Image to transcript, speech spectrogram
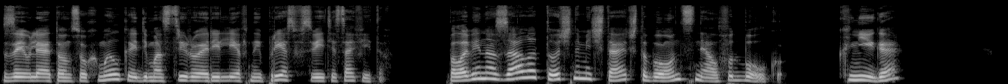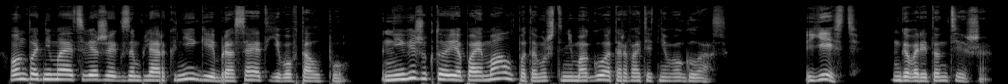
заявляет он с ухмылкой, демонстрируя рельефный пресс в свете софитов. Половина зала точно мечтает, чтобы он снял футболку. «Книга?» Он поднимает свежий экземпляр книги и бросает его в толпу. Не вижу, кто ее поймал, потому что не могу оторвать от него глаз. «Есть», — говорит он тише.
